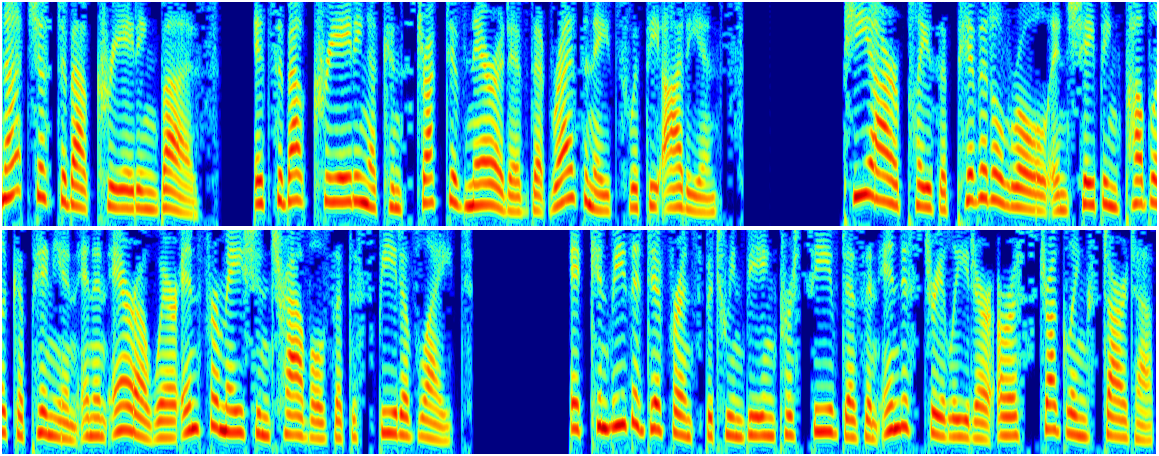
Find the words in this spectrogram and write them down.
not just about creating buzz, it's about creating a constructive narrative that resonates with the audience. PR plays a pivotal role in shaping public opinion in an era where information travels at the speed of light. It can be the difference between being perceived as an industry leader or a struggling startup.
